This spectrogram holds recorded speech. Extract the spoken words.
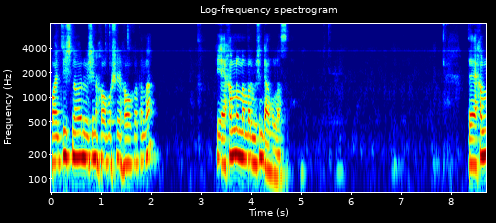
পঁয়ত্রিশ নম্বর মেশিন অবশ্যই হওয়ার কথা না। এই একান্ন নাম্বার মেশিন ডাবল আছে। তো একান্ন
